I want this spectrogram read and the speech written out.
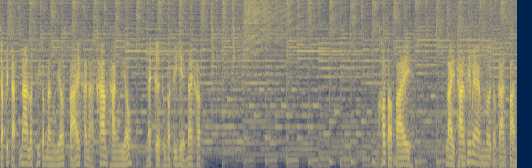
จะไปตัดหน้ารถที่กำลังเลี้ยวซ้ายขณะข้ามทางเลี้ยว และเกิดอุบัติเหตุได้ครับ ข้อต่อไปไหลทางที่ไม่อำนวยต่อการปั่น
